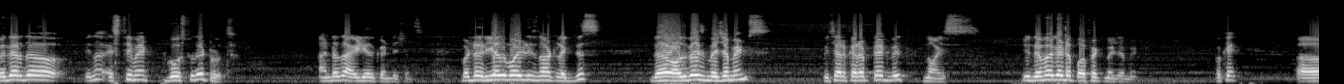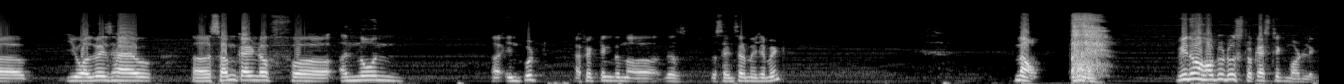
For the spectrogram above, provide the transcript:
whether the you know estimate goes to the truth under the ideal conditions. But the real world is not like this. There are always measurements which are corrupted with noise. You never get a perfect measurement. Okay, uh, you always have uh, some kind of uh, unknown input affecting the, uh, the, the sensor measurement. Now, we know how to do stochastic modeling,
